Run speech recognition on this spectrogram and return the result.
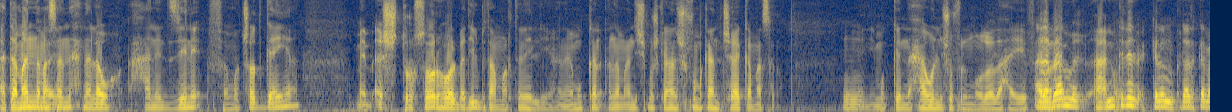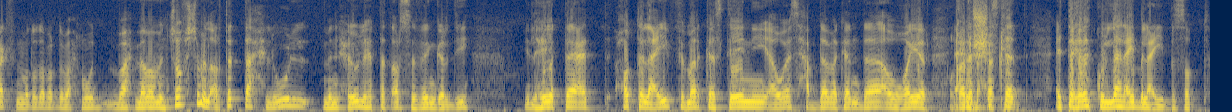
أتمنى مثلا إن إحنا لو هنتزنق في ماتشات جاية ما يبقاش تروسار هو البديل بتاع مارتينيلي. يعني ممكن أنا ما عنديش مشكلة نشوفه مكان تشاكا مثلا. مم. يعني ممكن نحاول نشوف الموضوع ده هيفرق. أنا بقى مش... ممكن أتكلم كنت أتكلم معاك في الموضوع ده برضه محمود. ما ما بنشوفش من أرتيتا حلول من الحلول اللي هي بتاعت ارسنال فينجر دي اللي هي بتاعت حط لعيب في مركز تاني أو اسحب ده مكان ده أو غير. غير الشكل. الت- التغييرات كلها لعيب بلعيب بالظبط.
